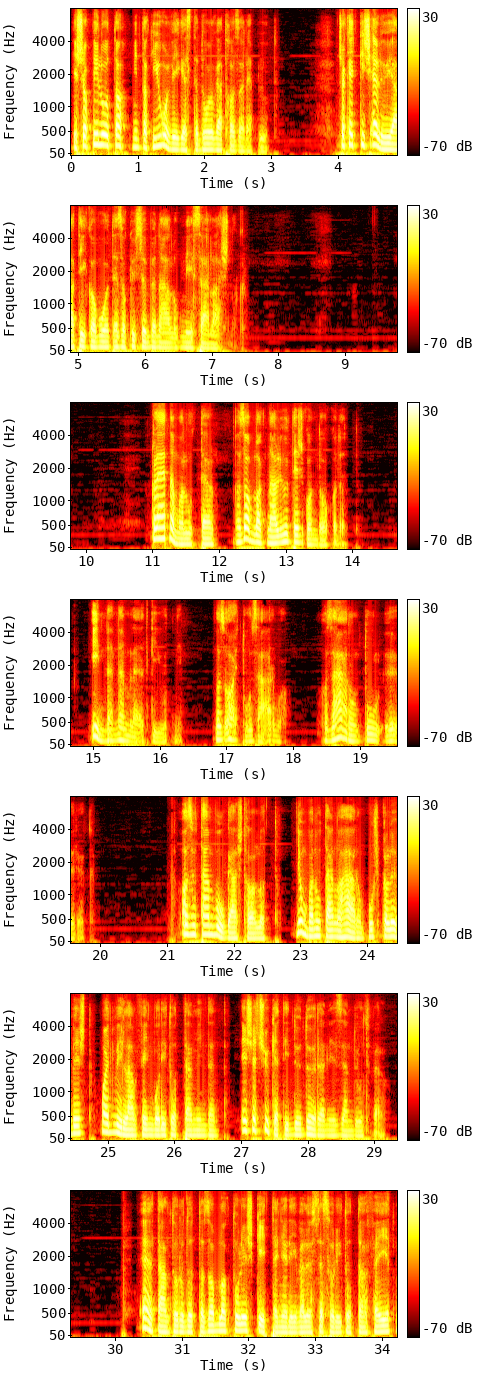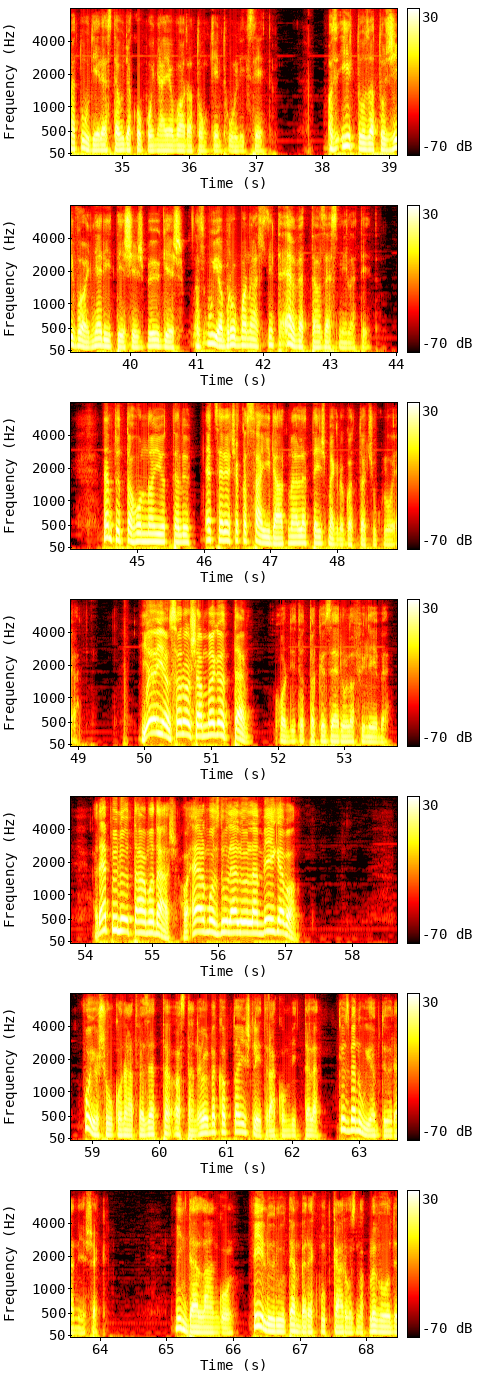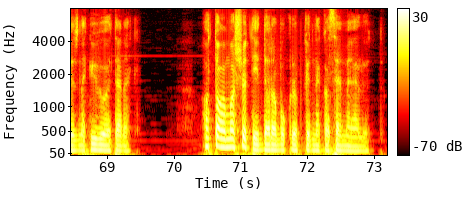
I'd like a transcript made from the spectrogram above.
És a pilóta, mint aki jól végezte dolgát, hazarepült. Csak egy kis előjátéka volt ez a küszöbön álló mészárlásnak. Claire nem aludt el, az ablaknál ült és gondolkodott. Innen nem lehet kijutni. Az ajtó zárva. A záron túl őrök. Azután búgást hallott. Nyomban utána három puskalövést, majd villámfény borított el mindent, és egy süket idő dörrenés zendült fel. Eltántorodott az ablaktól, és két tenyerével összeszorította a fejét, mert úgy érezte, hogy a koponyája varratonként hullik szét. Az írtózatos zsivaj, nyerítés és bőgés, az újabb robbanás szinte elvette az eszméletét. Nem tudta, honnan jött elő, egyszerre csak a száid állt mellette, és megragadta a csuklóját. – Jöjjön szorosan mögöttem! – hordította közelről a fülébe. – Repülő támadás! Ha elmozdul előlem, vége van! Folyosókon átvezette, aztán ölbe kapta és létrákon vitte le. Közben újabb dőrenések. Minden lángol. Félőrült emberek futkároznak, lövöldöznek, üvöltenek. Hatalmas, sötét darabok röpködnek a szeme előtt.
